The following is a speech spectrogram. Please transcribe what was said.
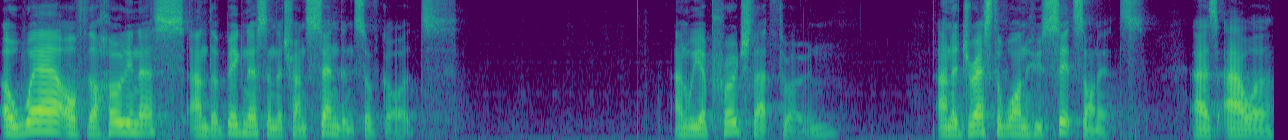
aware of the holiness and the bigness and the transcendence of God and we approach that throne and address the one who sits on it as our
